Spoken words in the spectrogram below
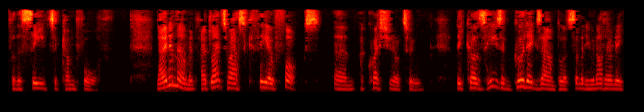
for the seed to come forth. Now in a moment, I'd like to ask Theo Fox um, a question or two because he's a good example of somebody who not only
